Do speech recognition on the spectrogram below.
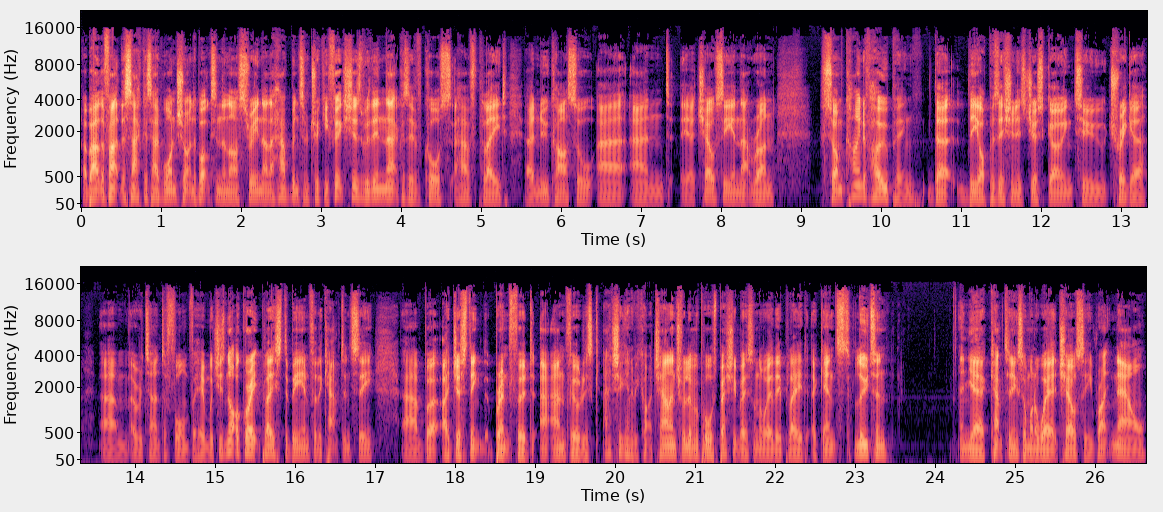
about the fact that Saka's had one shot in the box in the last three. Now there have been some tricky fixtures within that because they of course have played uh, Newcastle uh, and Chelsea in that run. So I'm kind of hoping that the opposition is just going to trigger um, a return to form for him, which is not a great place to be in for the captaincy. Uh, but I just think that Brentford at Anfield is actually going to be quite a challenge for Liverpool, especially based on the way they played against Luton. And yeah, captaining someone away at Chelsea right now,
